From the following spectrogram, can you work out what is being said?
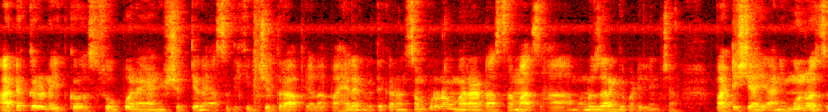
अटक करणं इतकं सोपं नाही आणि शक्य नाही असं देखील चित्र आपल्याला पाहायला मिळते. कारण संपूर्ण मराठा समाज हा मनोज जरांगे पाटील यांच्या पाठीशी आहे आणि म्हणूनच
